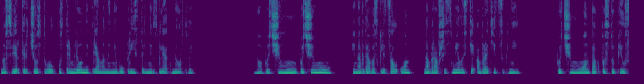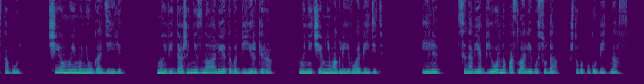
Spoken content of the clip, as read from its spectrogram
но Сверкер чувствовал устремленный прямо на него пристальный взгляд мертвой. «Но почему, почему?» — иногда восклицал он, набравшись смелости обратиться к ней. Почему он так поступил с тобой? Чем мы ему не угодили? Мы ведь даже не знали этого Биргера. Мы ничем не могли его обидеть. Или сыновья Бьорна послали его сюда, чтобы погубить нас.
